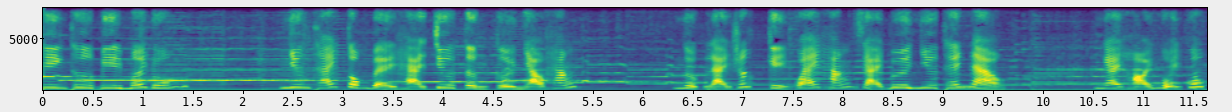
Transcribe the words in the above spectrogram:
thiên thư bia mới đúng. Nhưng Thái Tôn Bệ Hạ chưa từng cười nhạo hắn. Ngược lại rất kỳ quái hắn giải bươi như thế nào. Ngài hỏi Ngụy Quốc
